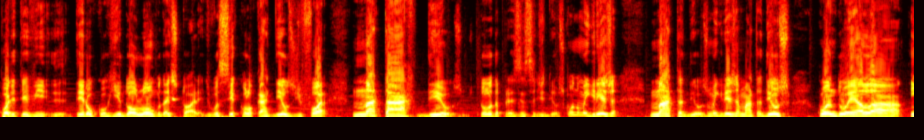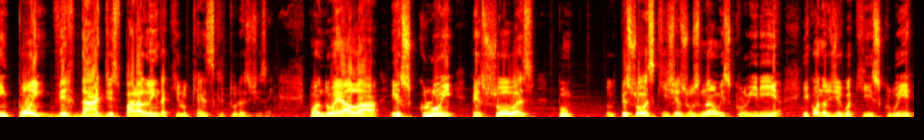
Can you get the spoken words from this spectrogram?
pode ter, ter ocorrido ao longo da história, de você colocar Deus de fora, matar Deus, toda a presença de Deus. Quando uma igreja mata Deus, uma igreja mata Deus quando ela impõe verdades para além daquilo que as escrituras dizem. Quando ela exclui pessoas por pessoas que Jesus não excluiria. E quando eu digo aqui excluir,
